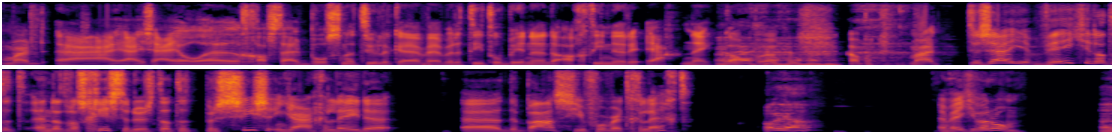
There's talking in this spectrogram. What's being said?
maar, hij, hij, zei al, hè, gasten uit Bos natuurlijk, hè, we hebben de titel binnen, de 18e. Ja, nee, kappen, kappen. Maar toen zei je, weet je dat het, en dat was gisteren dus, dat het precies een jaar geleden uh, de basis hiervoor werd gelegd? Oh ja? En weet je waarom? Uh,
